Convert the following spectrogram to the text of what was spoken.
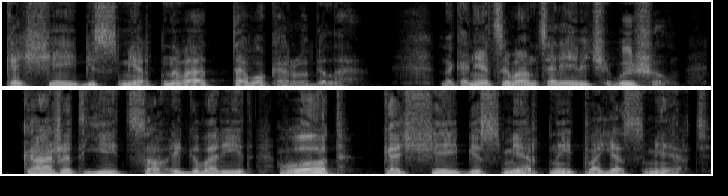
Кощей бессмертного от того коробила. Наконец Иван-царевич вышел, кажет яйцо и говорит, «Вот, Кощей бессмертный, твоя смерть».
